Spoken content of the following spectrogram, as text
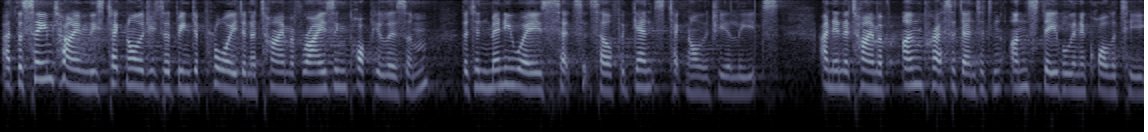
At the same time, these technologies are being deployed in a time of rising populism that in many ways sets itself against technology elites and in a time of unprecedented and unstable inequality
